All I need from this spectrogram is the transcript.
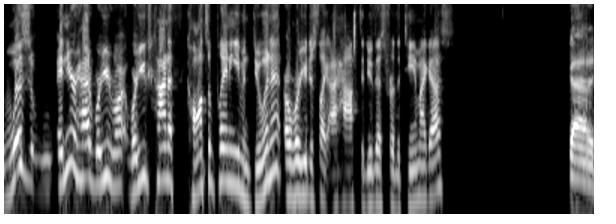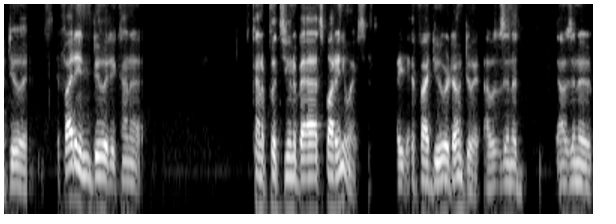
was in your head were you were you kind of contemplating even doing it or were you just like i have to do this for the team i guess Gotta do it. If I didn't do it, it kind of kind of puts you in a bad spot, anyways. If I do or don't do it, I was in a I was in a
